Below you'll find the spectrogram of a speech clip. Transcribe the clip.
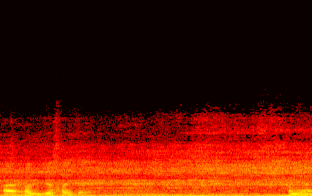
Hold it just like that. On your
